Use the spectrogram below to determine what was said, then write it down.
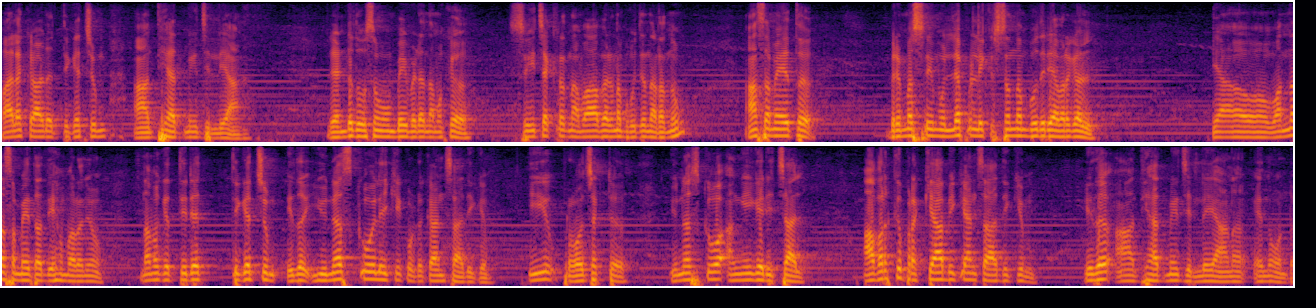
പാലക്കാട് തികച്ചും ആധ്യാത്മിക ജില്ലയാണ്. രണ്ട് ദിവസം മുമ്പേ ഇവിടെ നമുക്ക് ശ്രീചക്ര നവാഭരണ പൂജ നടന്നു. ആ സമയത്ത് ബ്രഹ്മശ്രീ മുല്ലപ്പള്ളി കൃഷ്ണൻ നമ്പൂതിരി അവർ വന്ന സമയത്ത് അദ്ദേഹം പറഞ്ഞു നമുക്ക് തിര തികച്ചും ഇത് യുനെസ്കോയിലേക്ക് കൊടുക്കാൻ സാധിക്കും. ഈ പ്രോജക്റ്റ് യുനെസ്കോ അംഗീകരിച്ചാൽ അവർക്ക് പ്രഖ്യാപിക്കാൻ സാധിക്കും. ഇത് ആധ്യാത്മിക ജില്ലയാണ് എന്നുകൊണ്ട്.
